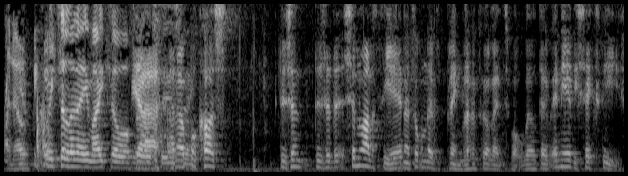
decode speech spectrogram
I know. because- Wait till the name I throw up Yeah, very I know, soon. because there's a, there's a similarity here, and I don't want to bring Liverpool into what we'll do. In the early 60s,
